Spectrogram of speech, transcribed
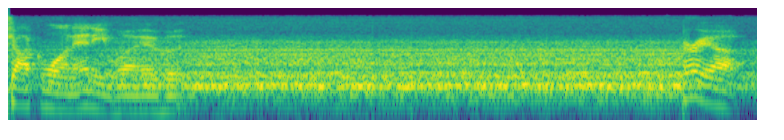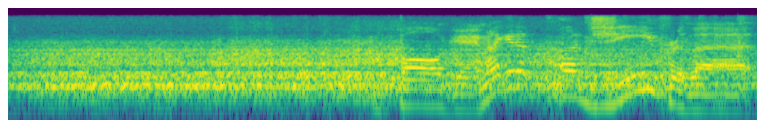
chuck one anyway, but... Hurry up. Ball game. I get a, a G for that.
